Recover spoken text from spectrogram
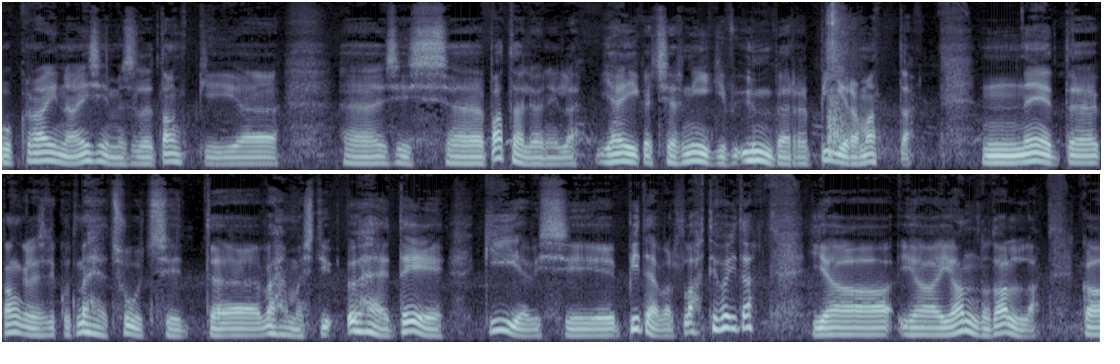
Ukraina esimesele tanki äh, äh, siis pataljonile jäi ka Tšernigiv ümber piiramata. Need kangelaslikud mehed suutsid äh, vähemasti ühe tee Kiievisse pidevalt lahti hoida ja, ja ei andnud alla. Ka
